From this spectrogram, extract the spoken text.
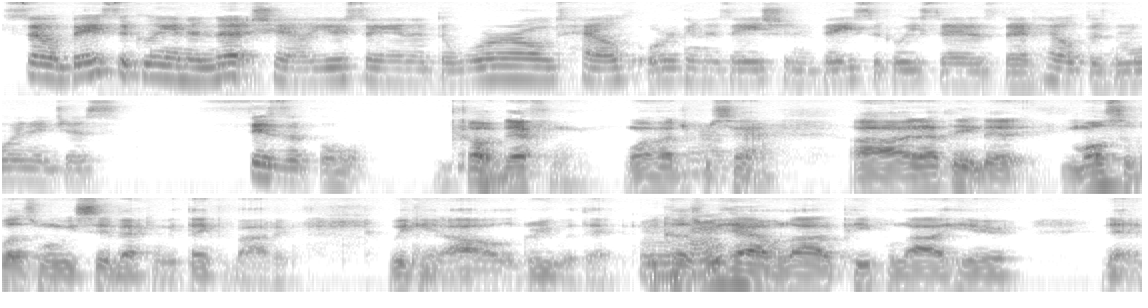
So basically, in a nutshell, you're saying that the World Health Organization basically says that health is more than just physical. Oh, definitely, one hundred percent. Uh, and I think that most of us, when we sit back and we think about it, we can all agree with that because we have a lot of people out here that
